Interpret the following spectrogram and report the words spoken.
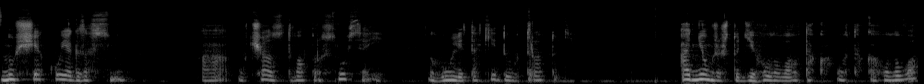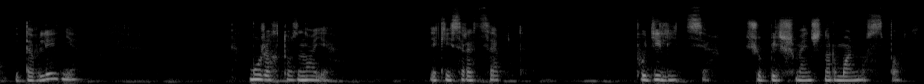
Ну, ще ку як засну. А у час-два проснуся і гулі такі до утра тоді. А днем же ж тоді голова отака, отака голова і давлення. Може, хто знає якийсь рецепт. Поділіться, щоб більш-менш нормально спати.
